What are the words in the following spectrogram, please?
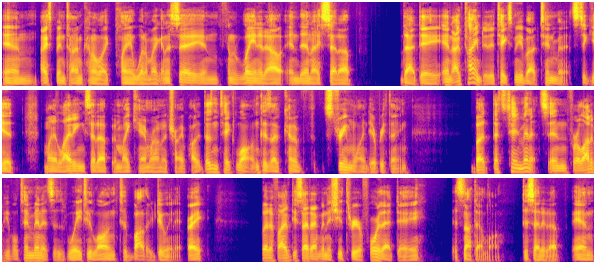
and I spend time kind of like playing what am I going to say and kind of laying it out. And then I set up that day. And I've timed it. It takes me about 10 minutes to get my lighting set up and my camera on a tripod. It doesn't take long because I've kind of streamlined everything. But that's 10 minutes. And for a lot of people, 10 minutes is way too long to bother doing it, right? But if I've decided I'm going to shoot three or four that day, it's not that long to set it up. And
